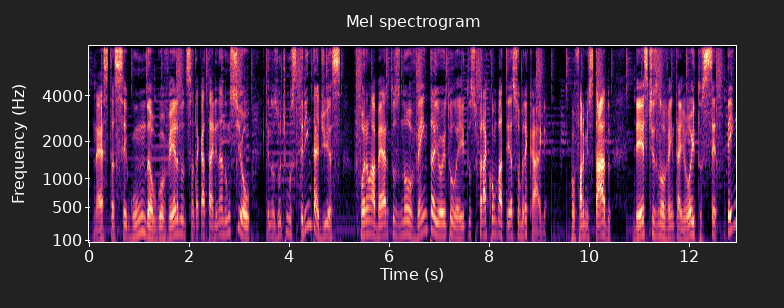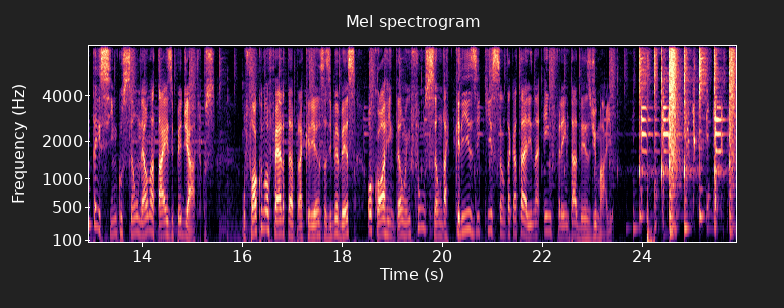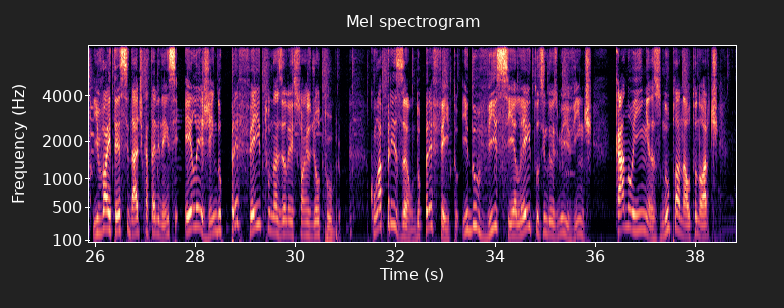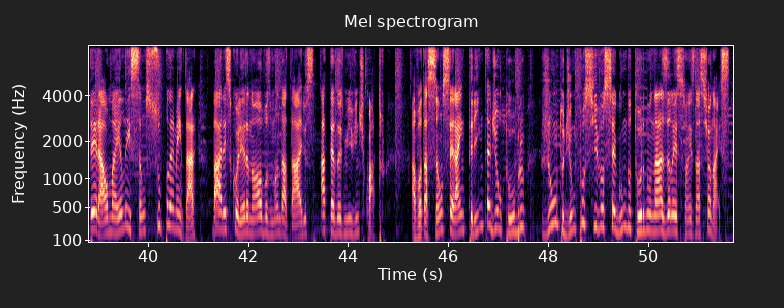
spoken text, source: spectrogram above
Nesta segunda, o governo de Santa Catarina anunciou que nos últimos 30 dias foram abertos 98 leitos para combater a sobrecarga. Conforme o Estado, destes 98, 75 são neonatais e pediátricos. O foco na oferta para crianças e bebês ocorre então em função da crise que Santa Catarina enfrenta desde maio. E vai ter cidade catarinense elegendo prefeito nas eleições de outubro. Com a prisão do prefeito e do vice eleitos em 2020, Canoinhas, no Planalto Norte, terá uma eleição suplementar para escolher novos mandatários até 2024. A votação será em 30 de outubro, junto de um possível segundo turno nas eleições nacionais.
